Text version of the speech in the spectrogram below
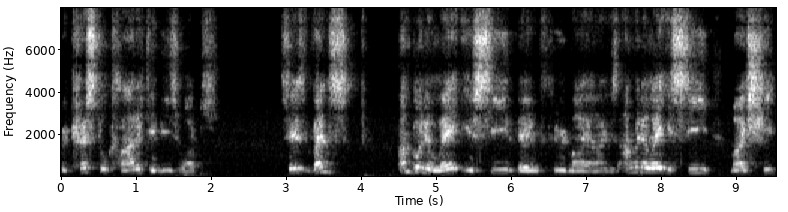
with crystal clarity these words. He says, Vince, I'm going to let you see them through my eyes. I'm going to let you see my sheep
